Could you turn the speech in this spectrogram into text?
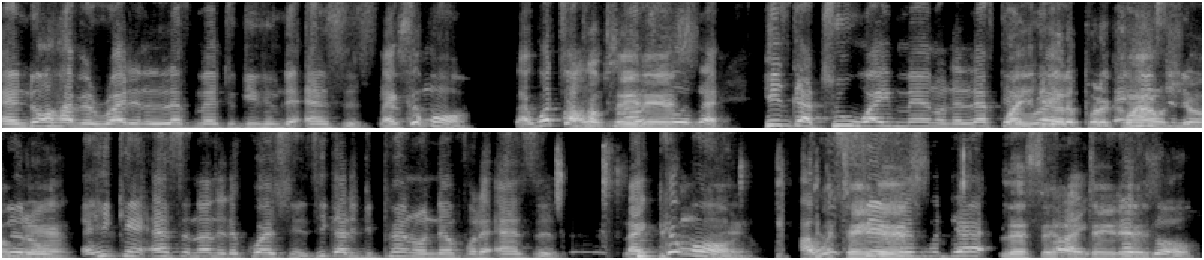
and don't have a right and a left man to give him the answers? Like, Listen, come on. Like, what type all of I'm saying clown show is- is that? He's got two white men on the left Why and you right. gotta put a clown in the middle, man? and he can't answer none of the questions. He got to depend on them for the answers. Like, come on. Are we I you serious with that? Listen, All I tell you let's this. go.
